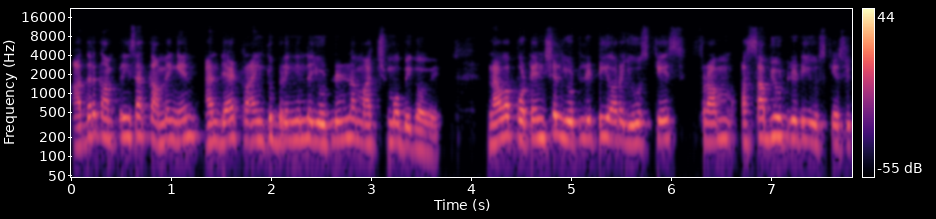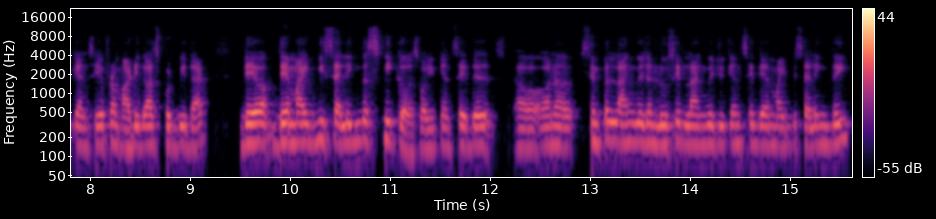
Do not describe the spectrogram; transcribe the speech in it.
other companies are coming in and they're trying to bring in the utility in a much more bigger way. Now, a potential utility or a use case from a sub utility use case, you can say from Adidas could be that they, they might be selling the sneakers, or you can say that uh, on a simple language and lucid language, you can say they might be selling the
